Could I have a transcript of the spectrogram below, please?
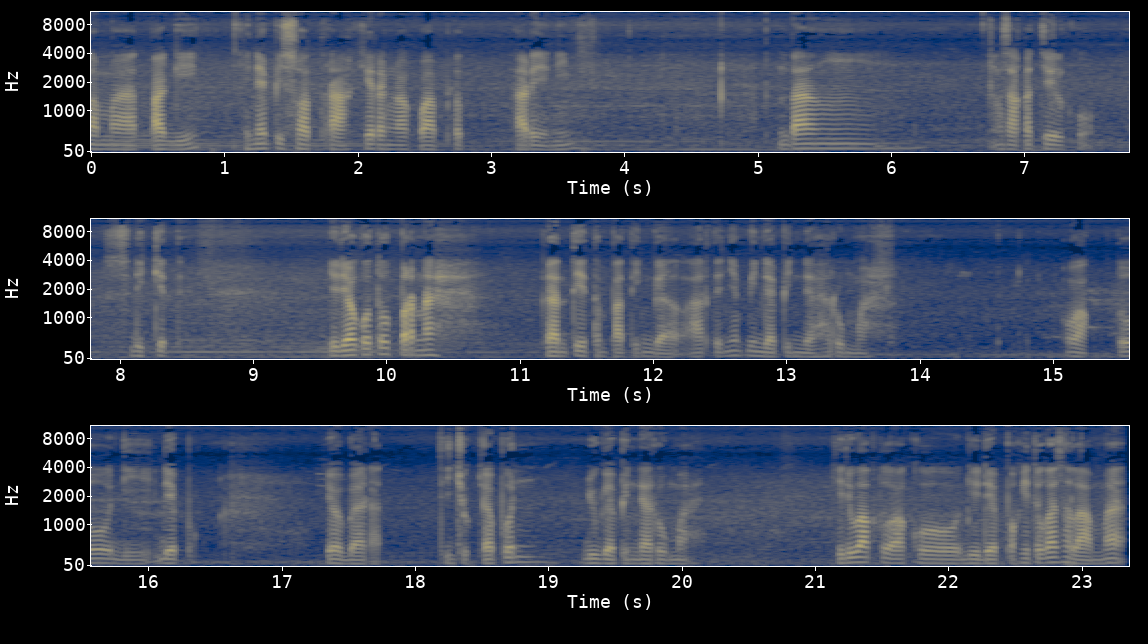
selamat pagi. Ini episode terakhir yang aku upload hari ini tentang masa kecilku sedikit. Jadi aku tuh pernah ganti tempat tinggal, artinya pindah-pindah rumah. Waktu di Depok, Jawa Barat. Di Jogja pun juga pindah rumah. Jadi waktu aku di Depok itu kan selama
